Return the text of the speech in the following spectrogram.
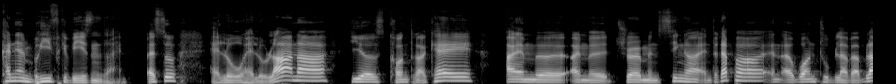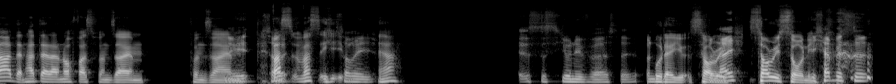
kann ja ein Brief gewesen sein. Weißt du? Hello, hello Lana, hier ist Contra K, I'm a, I'm a German singer and rapper and I want to bla bla bla. Dann hat er da noch was von seinem, von seinem, Nee, sorry, was, was ich, sorry. ja? Es ist Universal. Und Oder, sorry, sorry Sony. ich habe jetzt eine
